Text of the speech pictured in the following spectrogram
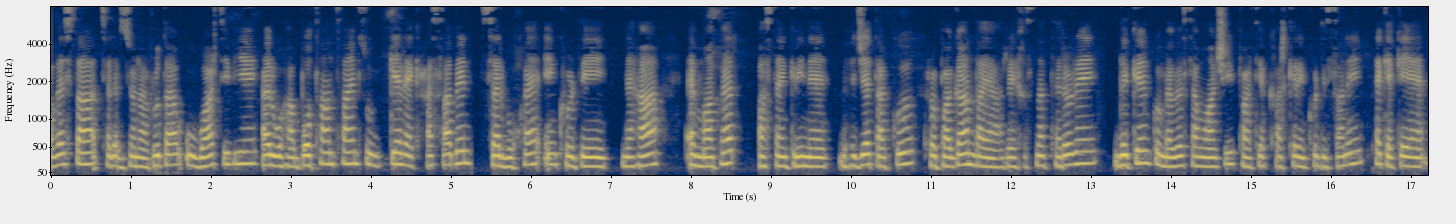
Avesta, televizyona Ruda û War TVyê her wiha Botan Times û gelek hesabên serbûxwe ên Kurdî. Niha ev malper astengkirîne bi hiceta ku propagandaya rêxistina terorê دکن کو مبه سوانجی پارتیا کارکرین کردستانی پکه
